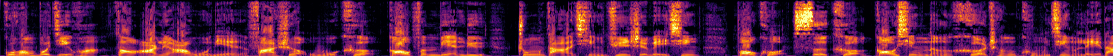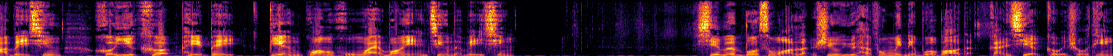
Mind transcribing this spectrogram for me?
国防部计划到2025年发射五颗高分辨率中大型军事卫星，包括四颗高性能合成孔径雷达卫星和一颗配备电光红外望远镜的卫星。新闻播送完了，是由于海峰为您播报的，感谢各位收听。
